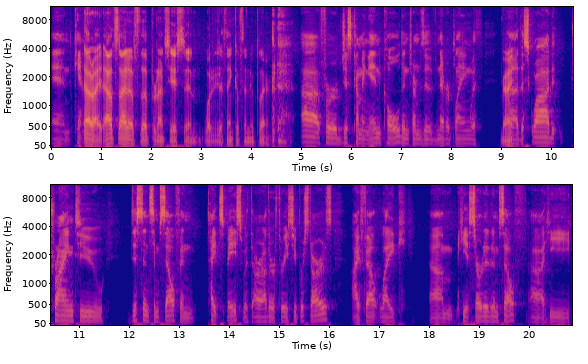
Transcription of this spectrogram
and can't. All right. Outside of the pronunciation, what did you think of the new player? Uh, for just coming in cold in terms of never playing with Right. uh, the squad, trying to distance himself in tight space with our other three superstars. I felt like um, he asserted himself. Uh, he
